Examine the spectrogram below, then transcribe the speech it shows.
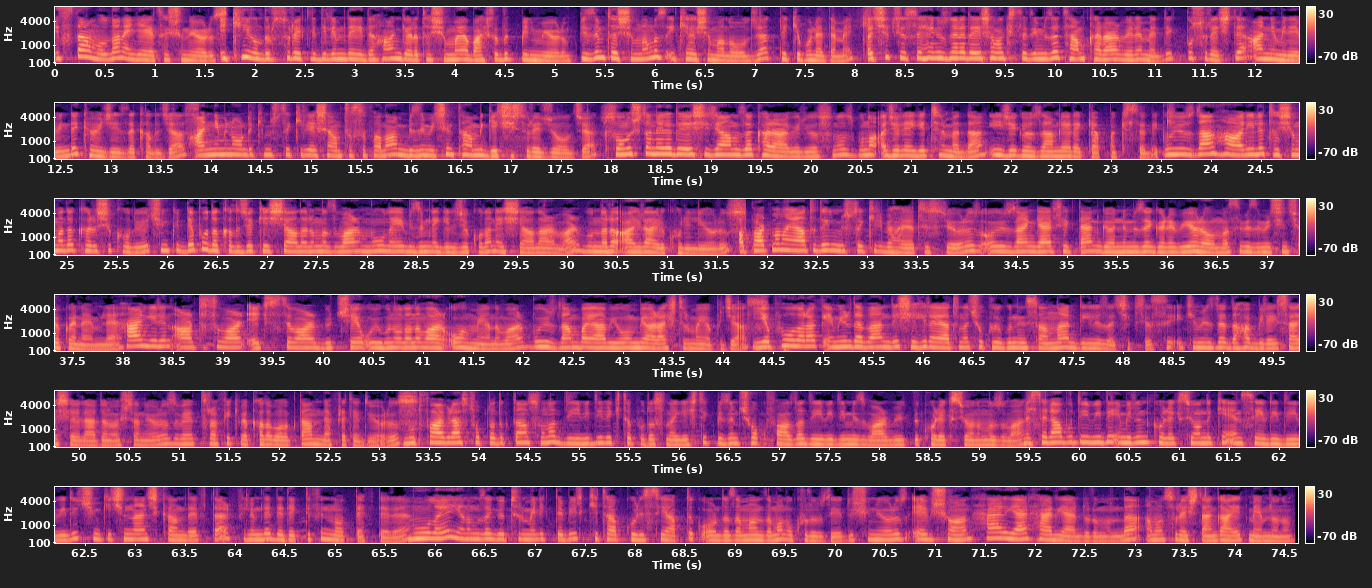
İstanbul'dan Ege'ye taşınıyoruz. İki yıldır sürekli dilimdeydi. Hangi ara taşınmaya başladık bilmiyorum. Bizim taşınmamız iki aşamalı olacak. Peki bu ne demek? Açıkçası henüz nerede yaşamak istediğimize tam karar veremedik. Bu süreçte annemin evinde Köyceğiz'de kalacağız. Annemin oradaki müstakil yaşantısı falan bizim için tam bir geçiş süreci olacak. Sonuçta nerede yaşayacağınıza karar veriyorsunuz. Bunu aceleye getirmeden iyice gözlemleyerek yapmak istedik. Bu yüzden haliyle taşınmada karışık oluyor. Çünkü depoda kalacak eşyalarımız var. Muğla'ya bizimle gelecek olan eşyalar var. Bunları ayrı ayrı koliliyoruz. Apartman hayatı değil müstakil bir hayat istiyoruz. O yüzden gerçekten gönlümüze göre bir yer olması bizim için çok önemli. Her yerin artısı var, eksisi var, bütçeye uygun olanı var, olmayanı var. Bu yüzden bayağı bir yoğun bir araştırma yapacağız. Yapı olarak Emir de ben de şehir hayatına çok uygun insanlar değiliz açıkçası. İkimiz de daha bireysel şeylerden hoşlanıyoruz ve trafik ve kalabalıktan nefret ediyoruz. Mutfağı biraz topladıktan sonra DVD ve kitap odasına geçtik. Bizim çok fazla DVD'miz var. Büyük bir koleksiyonumuz var. Mesela bu DVD Emir'in koleksiyondaki en sevdiği DVD. Çünkü içinden çıkan defter filmde dedektifin not defteri. Muğla'ya yanımıza götürmelik de bir kitap kolisi yaptık. Orada zaman zaman okuruz diye düşünüyoruz. Ev şu an her yer her yer durumunda ama süreçten gayet memnunum.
